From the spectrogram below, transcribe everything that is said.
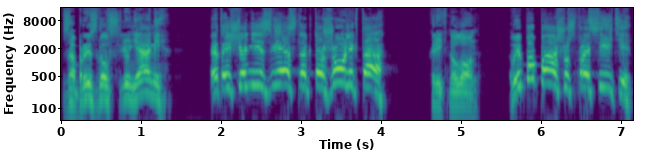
забрызгал слюнями. «Это еще неизвестно, кто жулик-то!» — крикнул он. «Вы папашу спросите!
